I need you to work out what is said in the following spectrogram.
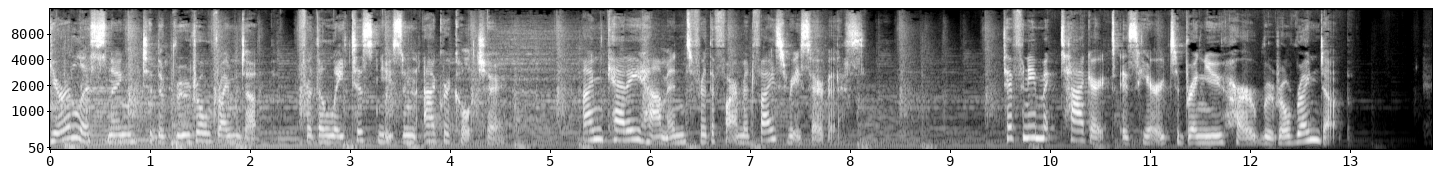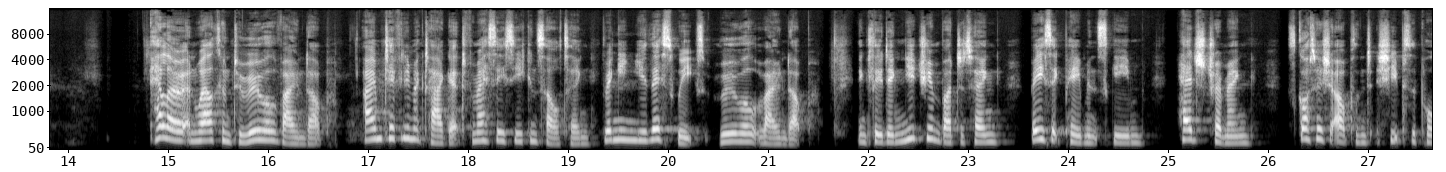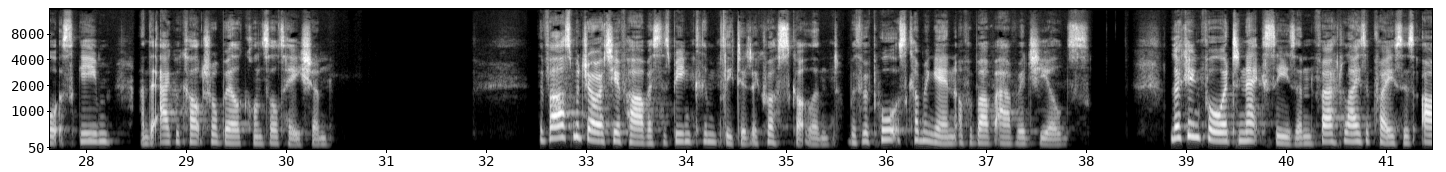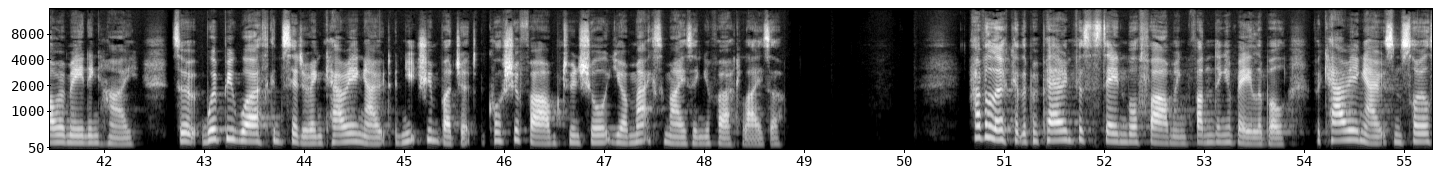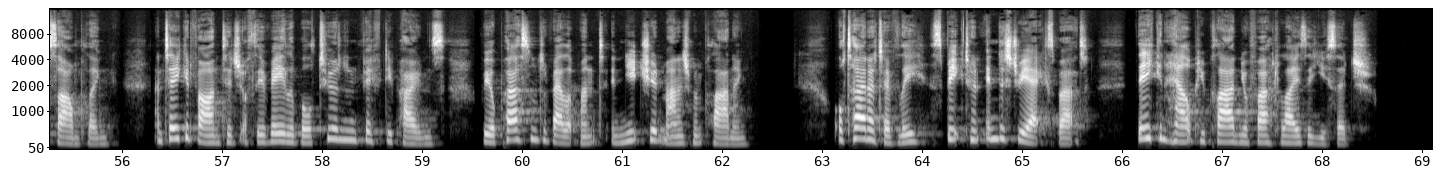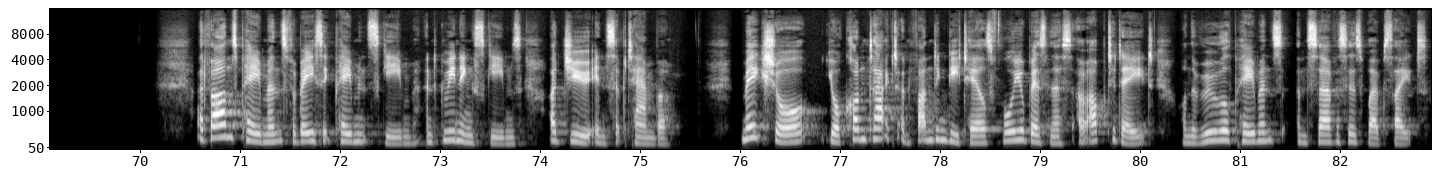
You're listening to the Rural Roundup for the latest news in agriculture. I'm Kerry Hammond for the Farm Advisory Service. Tiffany McTaggart is here to bring you her Rural Roundup. Hello and welcome to Rural Roundup. I'm Tiffany McTaggart from SAC Consulting, bringing you this week's Rural Roundup, including nutrient budgeting, basic payment scheme, hedge trimming, Scottish Upland Sheep Support Scheme, and the Agricultural Bill consultation. The vast majority of harvest has been completed across Scotland, with reports coming in of above average yields. Looking forward to next season, fertiliser prices are remaining high, so it would be worth considering carrying out a nutrient budget across your farm to ensure you are maximising your fertiliser. Have a look at the Preparing for Sustainable Farming funding available for carrying out some soil sampling and take advantage of the available £250 for your personal development in nutrient management planning. Alternatively, speak to an industry expert. They can help you plan your fertiliser usage. Advance payments for Basic Payment Scheme and Greening schemes are due in September. Make sure your contact and funding details for your business are up to date on the Rural Payments and Services website.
